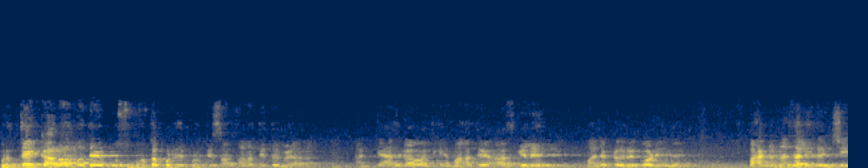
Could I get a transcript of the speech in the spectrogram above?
प्रत्येक गावामध्ये उत्स्फूर्तपणे प्रतिसाद मला तिथं मिळाला. आणि त्याच गावात हे महादेव आज गेले. माझ्याकडे रेकॉर्डिंग आहे. भांडणं झाली त्यांची.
